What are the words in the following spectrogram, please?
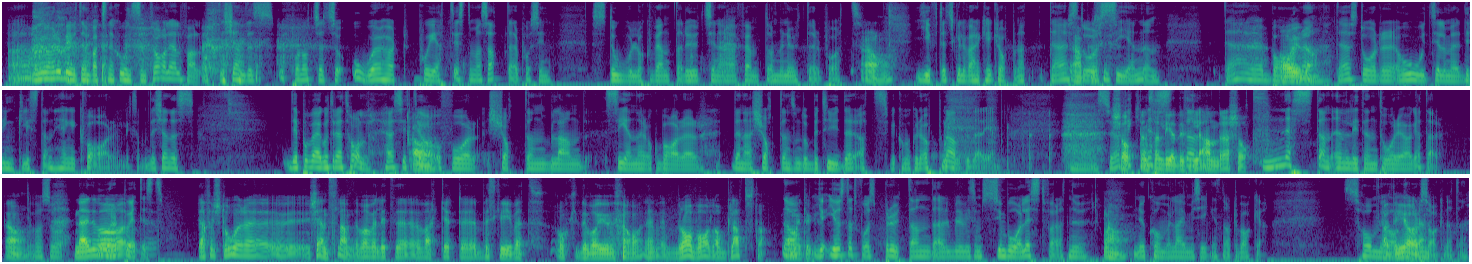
Eh, Ah. Men nu har det blivit en vaccinationscentral i alla fall. Och det kändes på något sätt så oerhört poetiskt när man satt där på sin stol och väntade ut sina 15 minuter på att Ja, giftet skulle verka i kroppen att där Ja, står precis. scenen där är baren. Där står det, oh till och med drinklistan hänger kvar liksom. det kändes det är på väg åt rätt håll. Här sitter Ja. jag och får shotten bland scener och barer. Den här shotten som då betyder att vi kommer kunna öppna allt det där igen. Eh, så jag shotten som leder till nästan- andra shots. nästan en liten tår i ögat där. Ja, det var så nej det oerhört var poetiskt Jag förstår eh, känslan. Det var väldigt eh, vackert eh, beskrivet. Och det var ju ja, en bra val av plats då. Ja, just att få sprutan där blev liksom symboliskt för att nu ja. Nu kommer livemusiken snart tillbaka Som Ja, jag det gör har den. saknat den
